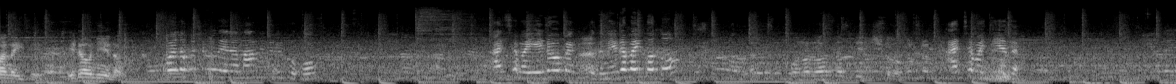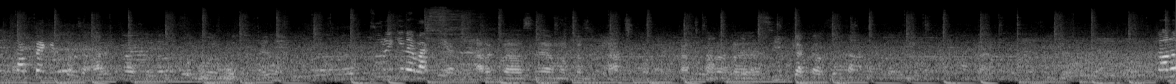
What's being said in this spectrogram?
মানাইছে। এটাও নিয়ে নাও। আচ্ছা ভাই এটাও প্যাকেট করে দেন। এটা ভাই কত? আচ্ছা ভাই দিয়ে দেন। সব প্যাকেট করে চুরি কিনে বাকি আছে? আরেকটা আছে আমার কাছে কাজ কাজ করাটা সিট কাটা আছে চলো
